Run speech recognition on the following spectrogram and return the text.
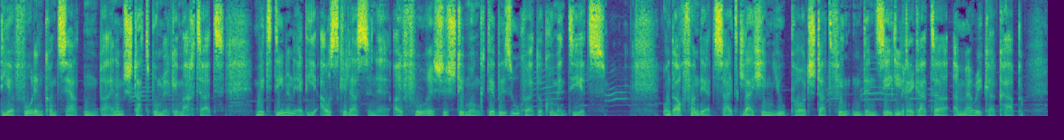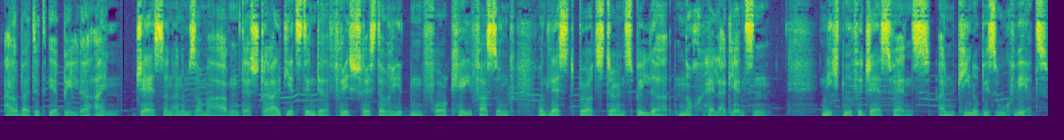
die er vor den Konzerten bei einem Stadtbummel gemacht hat, mit denen er die ausgelassene, euphorische Stimmung der Besucher dokumentiert. Und auch von der zeitgleich in Newport stattfindenden Segelregatta America Cup arbeitet er Bilder ein. Jazz an einem Sommerabend, der strahlt jetzt in der frisch restaurierten 4K-Fassung und lässt Burt Sterns Bilder noch heller glänzen. Nicht nur für Jazzfans, ein Kinobesuch wert.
